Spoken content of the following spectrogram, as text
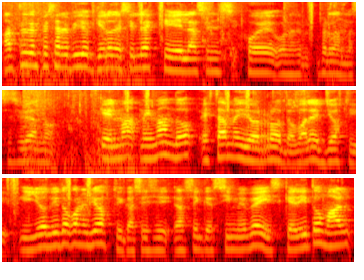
Antes de empezar el vídeo quiero decirles que la sensibilidad... perdón, la sensibilidad no Que el mi mando está medio roto, ¿vale? El joystick Y yo edito con el joystick, así, así que si me veis que edito mal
